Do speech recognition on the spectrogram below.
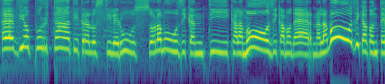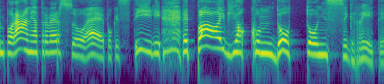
Eh, vi ho portati tra lo stile russo, la musica antica, la musica moderna, la musica contemporanea attraverso epoche, stili e poi vi ho condotto in segrete,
